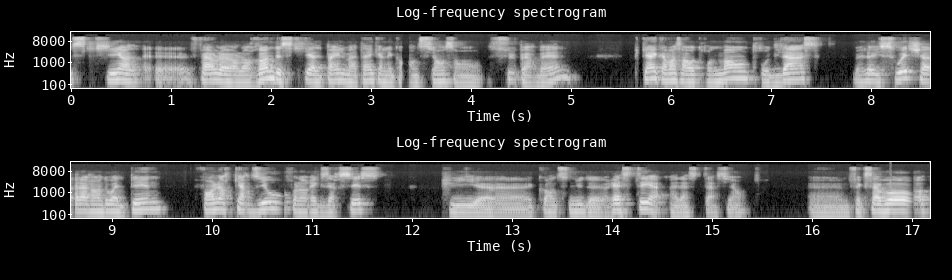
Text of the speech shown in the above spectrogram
skier, faire leur, leur run de ski alpin le matin quand les conditions sont super belles. Puis quand il commence à avoir trop de monde, trop de glace, bien là, ils switchent à la rando alpine, font leur cardio, font leur exercice, puis euh, continuent de rester à, la station. Euh, fait que ça va.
